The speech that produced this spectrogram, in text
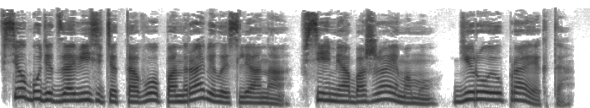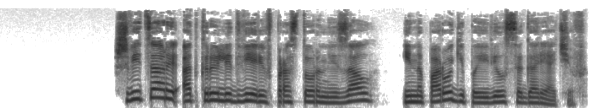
Все будет зависеть от того, понравилась ли она всеми обожаемому герою проекта. Швейцары открыли двери в просторный зал, и на пороге появился Горячев.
